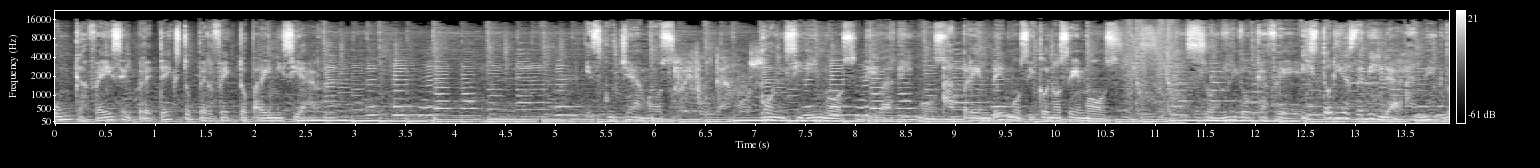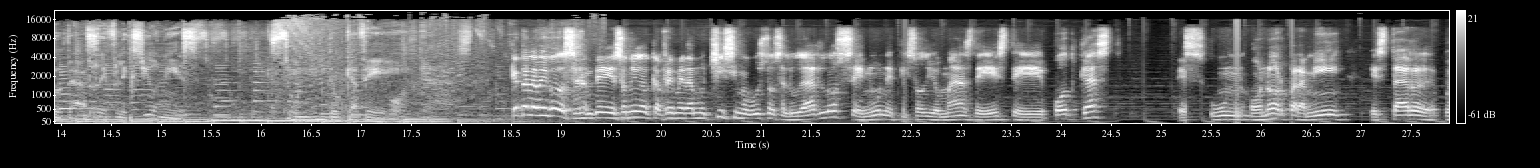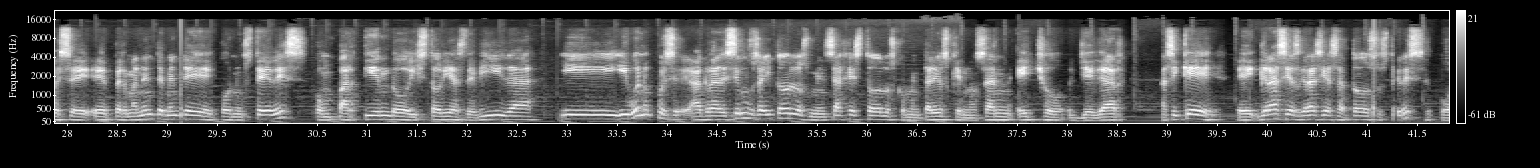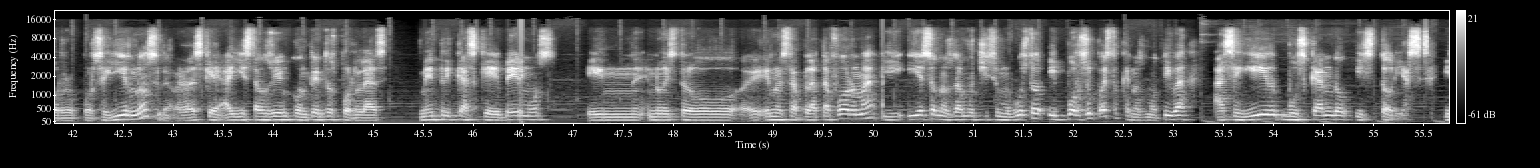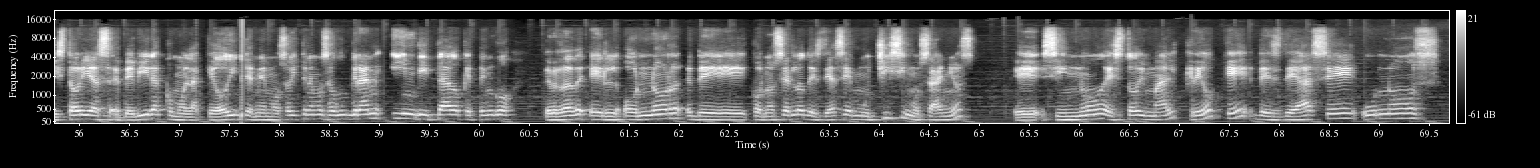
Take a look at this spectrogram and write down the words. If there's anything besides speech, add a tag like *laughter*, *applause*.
Un café es el pretexto perfecto para iniciar. Escuchamos, refutamos, coincidimos, debatimos, aprendemos y conocemos. Sonido Café. Historias de vida, anécdotas, reflexiones. Sonido Café. ¿Qué tal amigos de Sonido Café? Me da muchísimo gusto saludarlos en un episodio más de este podcast. Es un honor para mí estar pues eh, eh, permanentemente con ustedes, compartiendo historias de vida y, bueno, pues eh, agradecemos ahí todos los mensajes, todos los comentarios que nos han hecho llegar. Así que gracias, gracias a todos ustedes por, por seguirnos. La verdad es que ahí estamos bien contentos por las métricas que vemos en, nuestro, en nuestra plataforma y, eso nos da muchísimo gusto y por supuesto que nos motiva a seguir buscando historias, historias de vida como la que hoy tenemos. Hoy tenemos a un gran invitado que tengo de verdad el honor de conocerlo desde hace muchísimos años. Eh, si no estoy mal, creo que desde hace unos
